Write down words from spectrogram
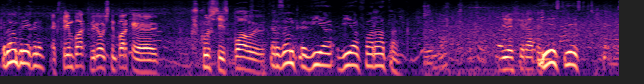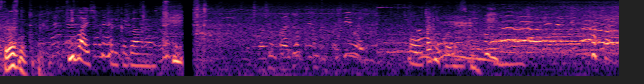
Куда мы приехали? Экстрим парк, веревочный парк, э, экскурсии, сплавы. Тарзанка Виа, Виа Фарата. Биофераты. Есть, есть. Страшно? Не плачь, только главное. О, вот так не колется.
